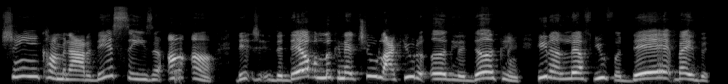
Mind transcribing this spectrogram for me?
She ain't coming out of this season. Uh-uh. The, the devil looking at you like you the ugly duckling. He done left you for dead, baby.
